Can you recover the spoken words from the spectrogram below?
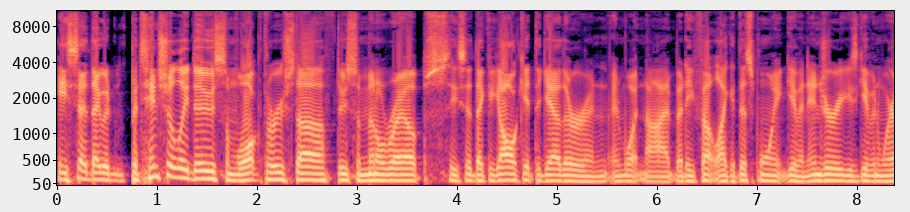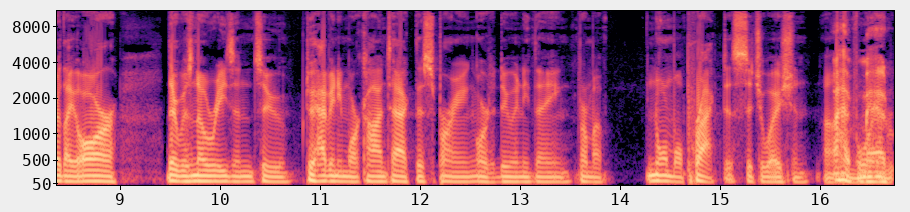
he said they would potentially do some walkthrough stuff, do some mental reps. He said they could all get together and, and whatnot, but he felt like at this point, given injuries, given where they are, there was no reason to to have any more contact this spring or to do anything from a normal practice situation. uh, I have for him. mad,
